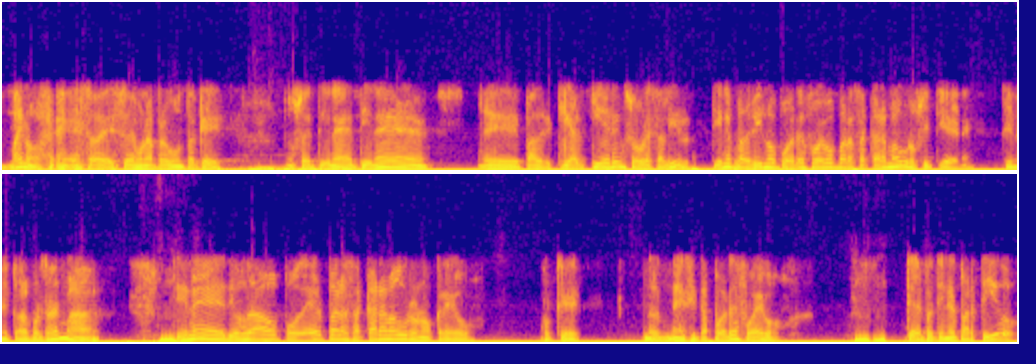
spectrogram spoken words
Bueno, esa, esa es una pregunta que, no sé, tiene, tiene, eh, que quieren sobresalir. ¿Tiene padrino poder de fuego para sacar a Maduro? Sí tiene, tiene todas las Fuerzas Armadas. ¿Tiene Diosdado poder para sacar a Maduro? No creo, porque necesita poder de fuego. ¿Entiendes? Pero tiene el partido.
